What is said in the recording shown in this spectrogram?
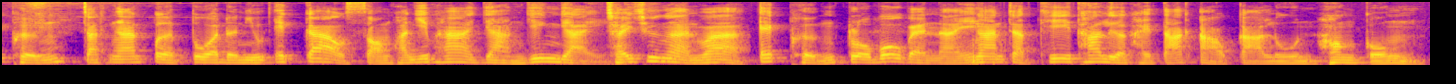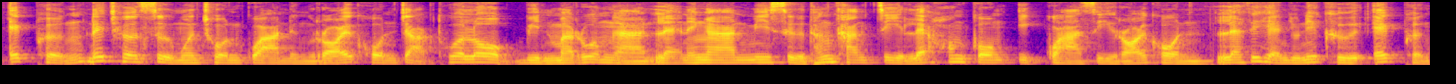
X เผิงจัดงานเปิดตัว The New X9 2025 อย่างยิ่งใหญ่ ใช้ชื่องานว่า X เผิง Global Van Night งานจัดที่ท่าเรือไคตักอ่าวกาลูนฮ่องกง X เผิงได้เชิญสื่อมวลชนกว่า 100 คนจากทั่วโลกบินมาร่วมงาน และในงานมีสื่อทั้งทางจีนและฮ่องกงอีกกว่า 400 คน และที่เห็นอยู่นี่คือ X เผิง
